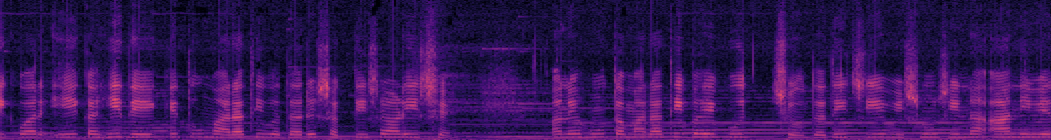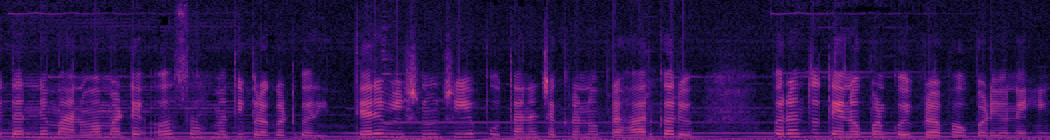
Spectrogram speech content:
એકવાર એ કહી દે કે તું મારાથી વધારે શક્તિશાળી છે. અને હું તમારાથી ભયભૂત છું. દધીજીએ વિષ્ણુજીના આ નિવેદનને માનવા માટે અસહમતિ પ્રગટ કરી. ત્યારે વિષ્ણુજીએ પોતાના ચક્રનો પ્રહાર કર્યો, પરંતુ તેનો પણ કોઈ પ્રભાવ પડ્યો નહીં.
